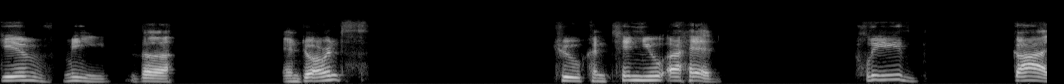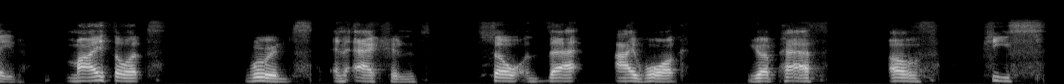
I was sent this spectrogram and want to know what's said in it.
give me the endurance to continue ahead. Please guide my thoughts, words, and actions so that I walk your path of peace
